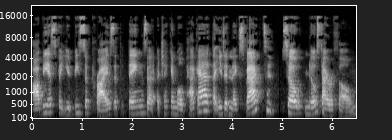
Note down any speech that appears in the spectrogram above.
obvious, but you'd be surprised at the things that a chicken will peck at that you didn't expect. So no styrofoam.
